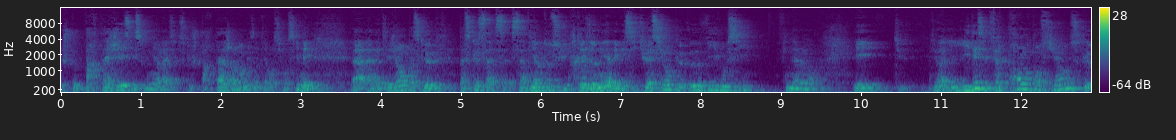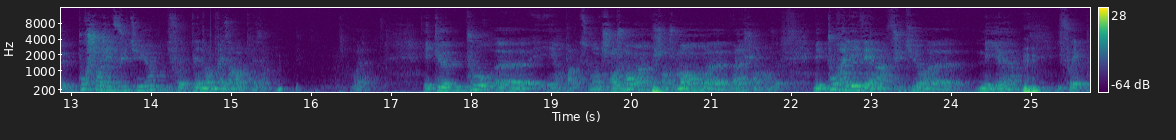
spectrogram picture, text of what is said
Je peux partager ces souvenirs-là, c'est ce que je partage dans mes interventions aussi, mais euh, avec les gens parce que, parce que ça, ça, vient tout de suite résonner avec des situations que eux vivent aussi, finalement. Et tu, vois, l'idée, c'est de faire prendre conscience que pour changer le futur, il faut être pleinement présent dans le présent. Voilà. Et que pour. Euh, et on parle souvent de changement, hein, changement, euh, voilà, mais pour aller vers un futur meilleur, mhm. il faut être.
